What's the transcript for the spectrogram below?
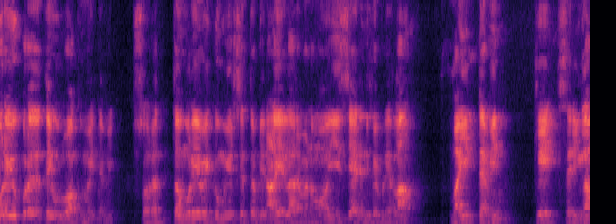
உறைவு புரதத்தை உருவாக்கும் வைட்டமின். ஸோ ரத்தம் உறைய வைக்கும் உயிர் சத்து அப்படின்னால எல்லாருமே நம்ம ஈஸியாக ஐடென்டிஃபை பண்ணிடலாம். வைட்டமின் கே சரிங்களா?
